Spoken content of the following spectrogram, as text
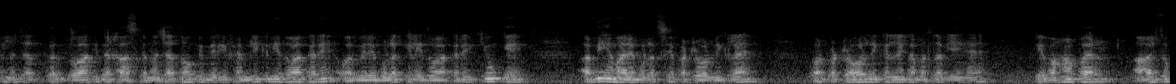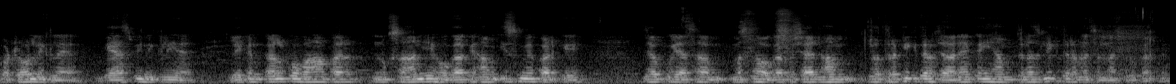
करना चाहता दुआ की दरख्वास्त करना चाहता हूँ कि मेरी फैमिली के लिए दुआ करें और मेरे मुल्क के लिए दुआ करें, क्योंकि अभी हमारे मुल्क से पेट्रोल निकला है और पेट्रोल निकलने का मतलब ये है कि वहाँ पर आज तो पेट्रोल निकला है गैस भी निकली है, लेकिन कल को वहाँ पर नुकसान ये होगा कि हम इसमें पढ़ के जब कोई ऐसा मसला होगा तो शायद हम जो तरक्की की तरफ़ जा रहे हैं, कहीं हम तनजली की तरफ़ न चलना शुरू कर दें।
